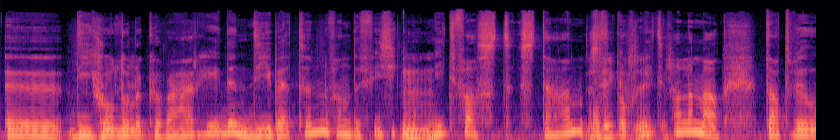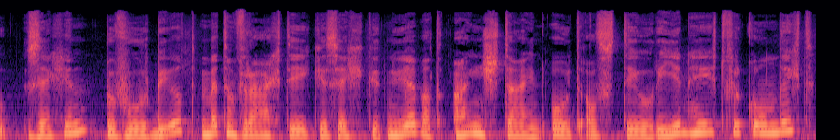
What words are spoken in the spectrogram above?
uh, die goddelijke waarheden, die wetten van de fysica mm. niet vaststaan, of toch niet allemaal. Dat wil zeggen, bijvoorbeeld, met een vraagteken zeg ik het nu, hè, wat Einstein ooit als theorieën heeft verkondigd,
